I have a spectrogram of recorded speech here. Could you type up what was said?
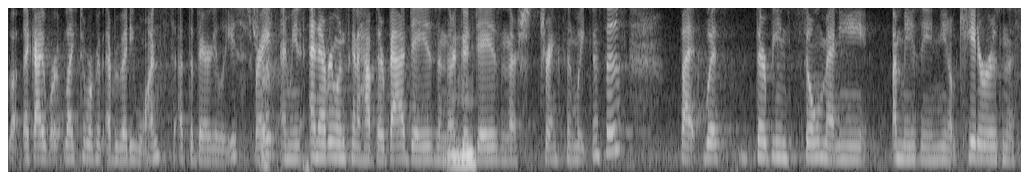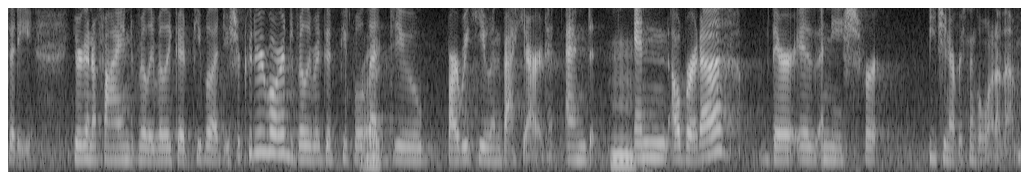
like I work, like to work with everybody once at the very least, right? Sure. I mean, and everyone's going to have their bad days and their mm-hmm. good days and their strengths and weaknesses, but with there being so many amazing, you know, caterers in the city, you're going to find really, really good people that do charcuterie boards, really, really good people right. that do barbecue in the backyard. And mm. in Alberta, there is a niche for each and every single one of them.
